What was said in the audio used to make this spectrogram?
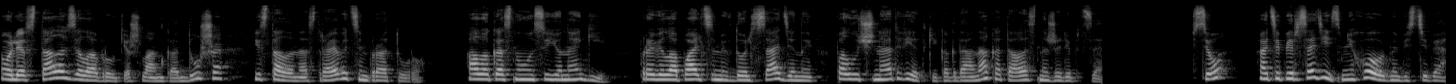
Оля встала, взяла в руки шланг от душа и стала настраивать температуру. Алла коснулась ее ноги, провела пальцами вдоль ссадины, полученной от ветки, когда она каталась на жеребце. «Все? А теперь садись, мне холодно без тебя».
